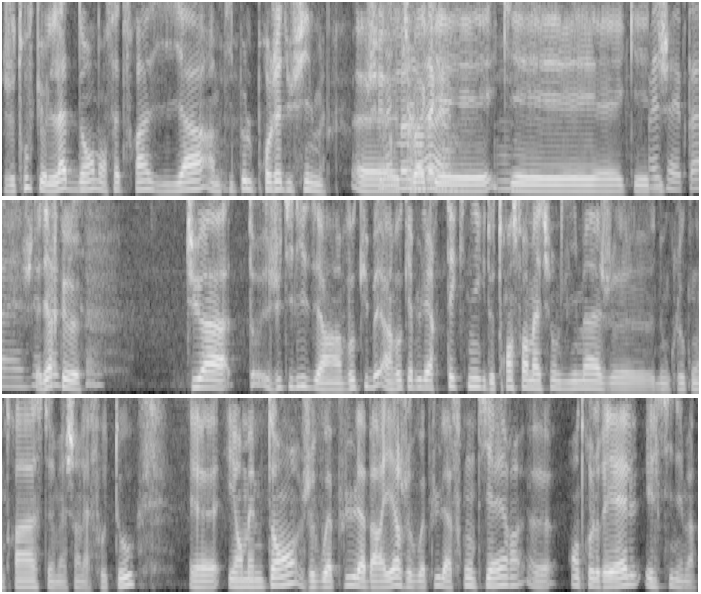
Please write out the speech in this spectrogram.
je trouve que là-dedans, dans cette phrase, il y a un petit peu le projet du film. Euh, tu vois, d'accord. qui est, qui est, qui Ouais, C'est-à-dire que tu as, j'utilise un, vocab- un vocabulaire technique de transformation de l'image, euh, donc le contraste, machin, la photo, euh, et en même temps, je vois plus la barrière, je vois plus la frontière euh, entre le réel et le cinéma.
